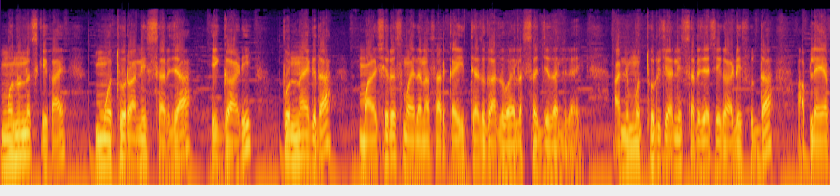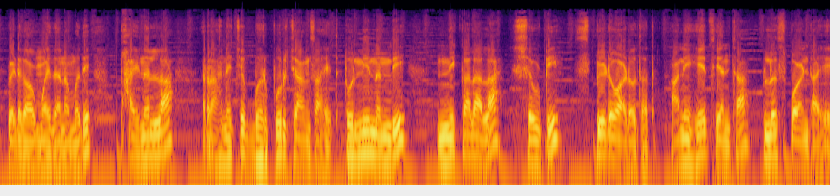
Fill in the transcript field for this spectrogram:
म्हणूनच की काय मथुर आणि सर्जा ही गाडी पुन्हा एकदा माळशिरस मैदानासारखा इतिहास गाजवायला सज्ज झालेला आहे. आणि मथुरची आणि सर्जाची गाडीसुद्धा आपल्या या पेडगाव मैदानामध्ये फायनलला राहण्याचे भरपूर चान्स आहेत. दोन्ही नंदी निकालाला शेवटी स्पीड वाढवतात. आणि हेच यांचा प्लस पॉईंट आहे.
